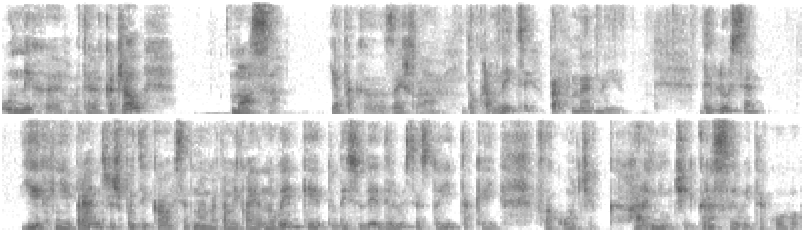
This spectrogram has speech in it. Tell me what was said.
У них е, оце каджал маса. Я так е, зайшла до крамниці парфумерної, дивлюся. Їхній бренд ж поцікавився, думаю, там яка новинки, туди-сюди дивлюся, стоїть такий флакончик, гарнючий, красивий, такого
